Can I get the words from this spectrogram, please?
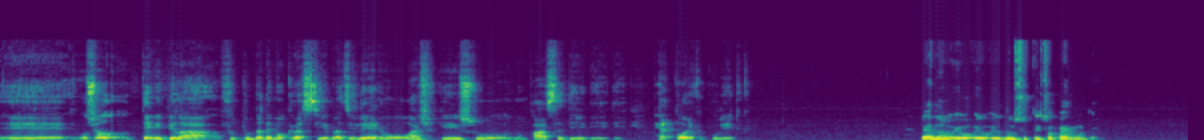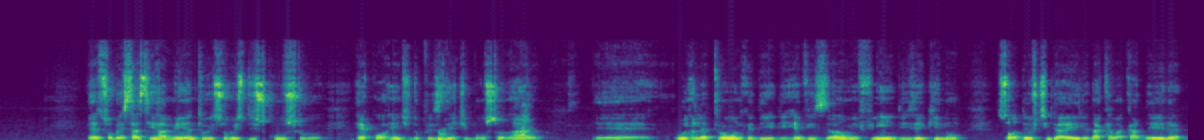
é, o senhor teme pela futuro da democracia brasileira ou acha que isso não passa de, de, de retórica política? Perdão, eu, eu, eu não escutei sua pergunta. É, sobre esse acirramento e sobre esse discurso recorrente do presidente Bolsonaro, é, urna eletrônica, de, de, revisão, enfim, dizer que não, só Deus tira ele daquela cadeira.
